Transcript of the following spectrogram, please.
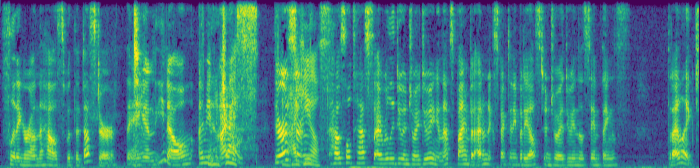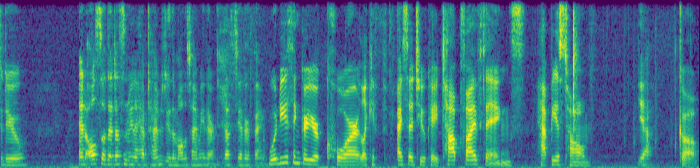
flitting around the house with the duster thing, and you know, I mean, In a I dress there are certain heels. household tasks I really do enjoy doing, and that's fine. But I don't expect anybody else to enjoy doing those same things that I like to do. And also, that doesn't mean I have time to do them all the time either. That's the other thing. What do you think are your core? Like, if I said to you, okay, top five things, happiest home, Yeah. go.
